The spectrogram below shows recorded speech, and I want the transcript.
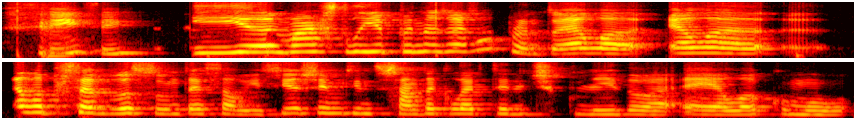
Sim, sim. E a Marcely apenas já, pronto, ela, ela ela percebe do assunto, é só isso. E achei muito interessante a Claire ter escolhido a ela como,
